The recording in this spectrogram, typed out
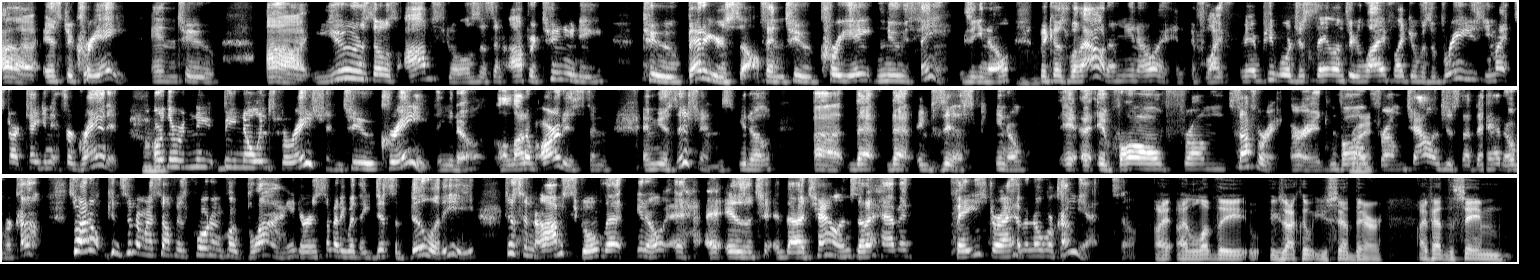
uh, is to create and to uh, use those obstacles as an opportunity to better yourself and to create new things. You know, Mhm. because without them, you know, if life if people were just sailing through life like it was a breeze, you might start taking it for granted or Mhm. there would be no inspiration to create you know a lot of artists and and musicians you know uh that that exist you know e- evolved from suffering or it evolved Right. from challenges that they had overcome so i don't consider myself as quote unquote blind or as somebody with a disability just an obstacle that you know eh, is a, ch- a challenge that i haven't faced or i haven't overcome yet so I, I love the exactly what you said there. I've had the same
